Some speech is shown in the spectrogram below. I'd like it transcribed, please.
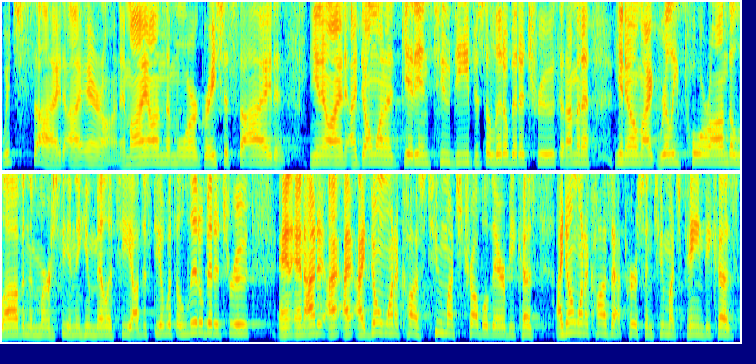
which side I err on. Am I on the more gracious side? And, you know, I, I don't want to get in too deep, just a little bit of truth. And I'm going to, you know, like really pour on the love and the mercy and the humility. I'll just deal with a little bit of truth. And, and I, I, I don't want to cause too much trouble there because I don't want to cause that person too much pain because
